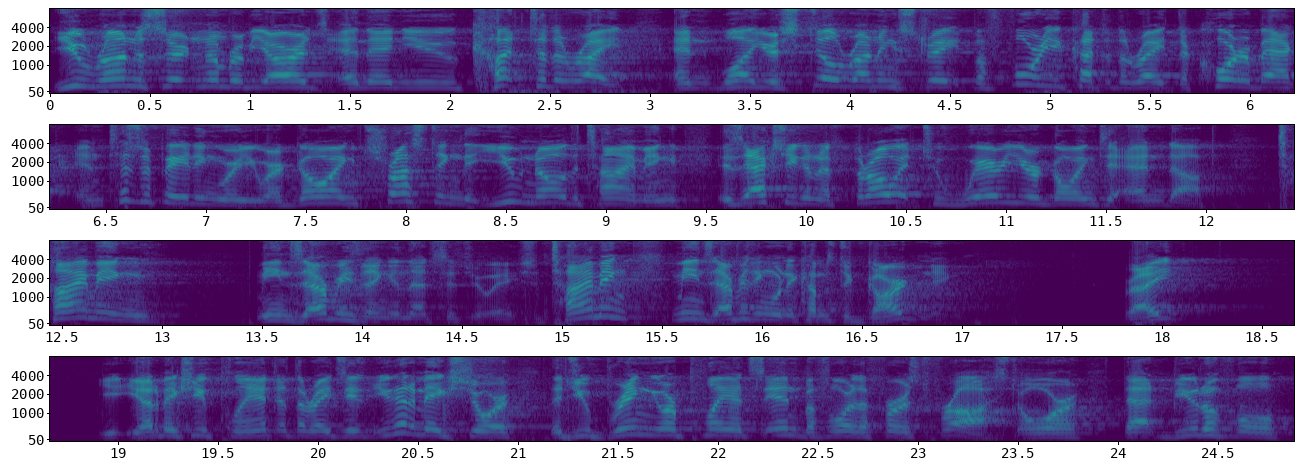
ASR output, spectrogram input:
you run a certain number of yards and then you cut to the right. And while you're still running straight, before you cut to the right, the quarterback, anticipating where you are going, trusting that you know the timing, is actually going to throw it to where you're going to end up. Timing means everything in that situation. Timing means everything when it comes to gardening, right? You, you got to make sure you plant at the right season. You got to make sure that you bring your plants in before the first frost, or that beautiful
